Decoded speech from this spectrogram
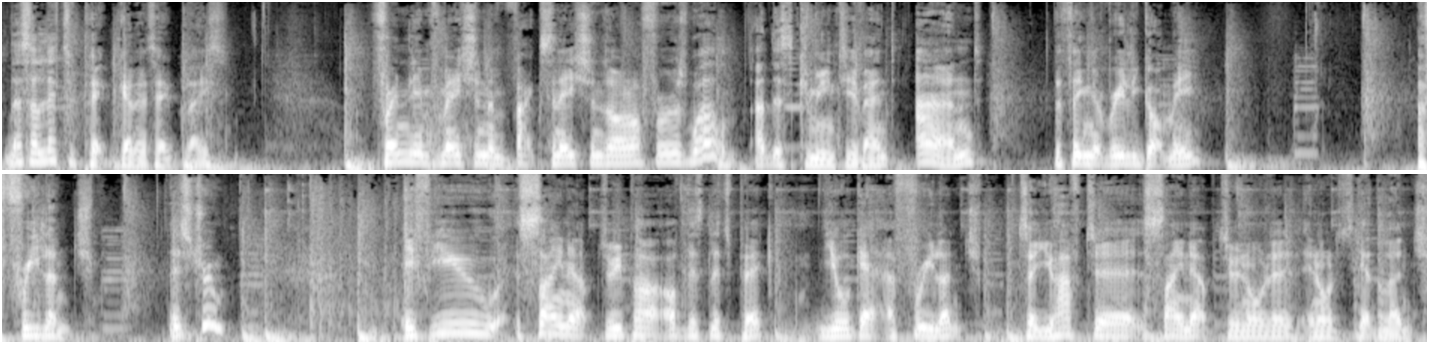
There's a litter pick going to take place. Friendly information and vaccinations are on offer as well at this community event. And the thing that really got me a free lunch. It's true. If you sign up to be part of this litter pick, you'll get a free lunch. So you have to sign up to in order in order to get the lunch.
